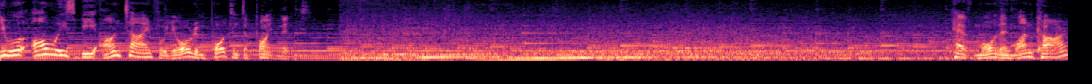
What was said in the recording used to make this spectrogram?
You will always be on time for your important appointment. Have more than one car?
